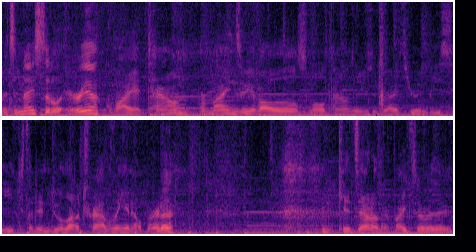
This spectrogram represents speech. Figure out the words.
It's a nice little area, quiet town. Reminds me of all the little small towns I used to drive through in BC because I didn't do a lot of traveling in Alberta. Kids out on their bikes over there.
